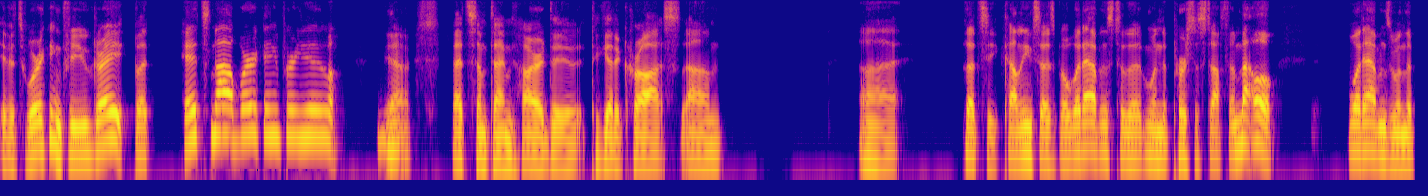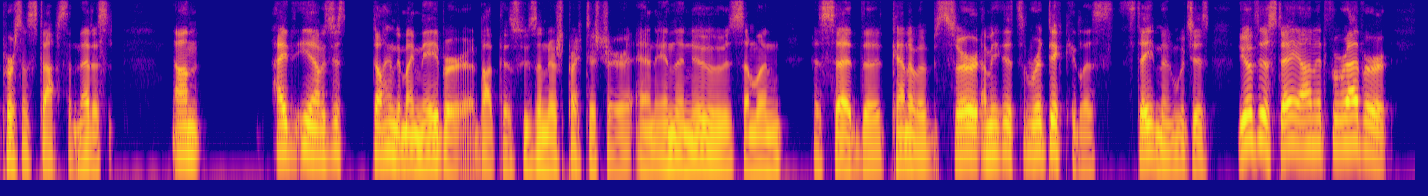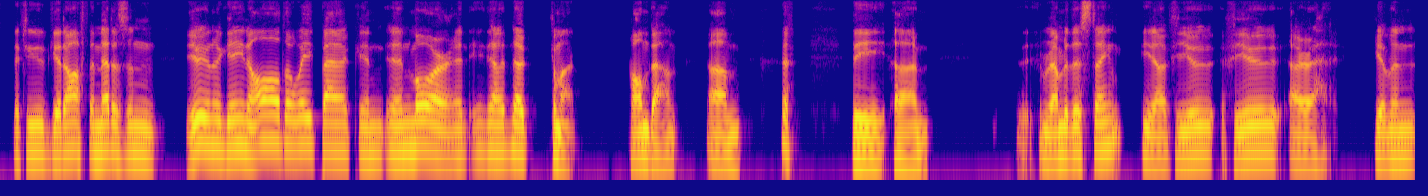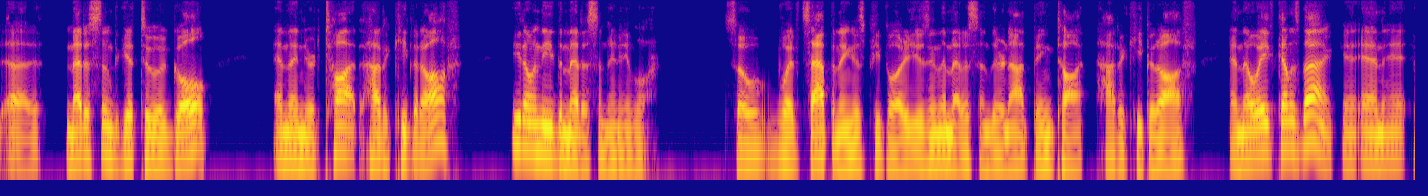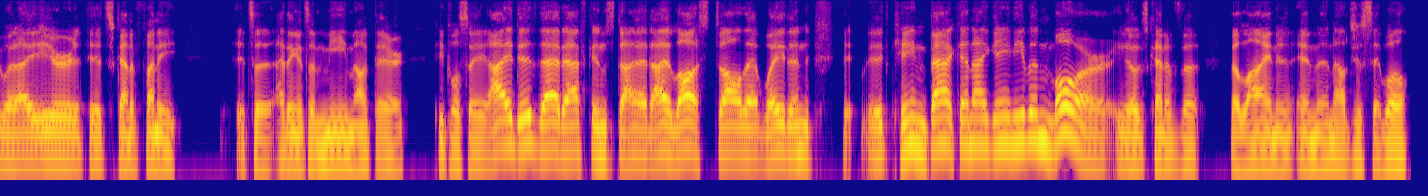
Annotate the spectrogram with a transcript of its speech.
if it's working for you, great, but it's not working for you. Yeah, that's sometimes hard to to get across. Um, uh, let's see. Colleen says, but what happens to the when the person stops the oh, what happens when the person stops the medicine? Um, I you know I was just talking to my neighbor about this, who's a nurse practitioner, and in the news, someone has said the kind of absurd. I mean, it's ridiculous statement, which is you have to stay on it forever if you get off the medicine, you're going to gain all the weight back and, and more. And, you know, no, come on, calm down. Um, the, um, remember this thing, you know, if you, if you are given uh, medicine to get to a goal and then you're taught how to keep it off, you don't need the medicine anymore. So what's happening is people are using the medicine. They're not being taught how to keep it off and the weight comes back. And, and it, what I hear, it's kind of funny. It's a, I think it's a meme out there. People say, I did that Atkins diet. I lost all that weight and it, it came back and I gained even more. You know, it's kind of the, the line. And, and then I'll just say, well,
